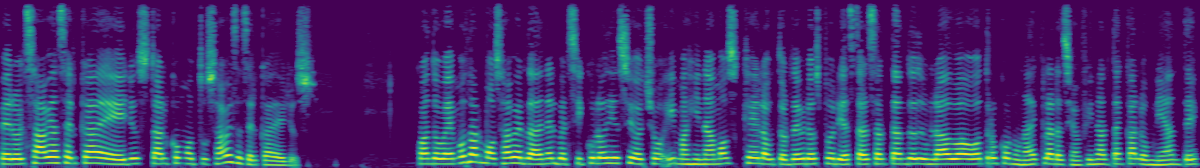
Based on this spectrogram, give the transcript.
Pero Él sabe acerca de ellos tal como tú sabes acerca de ellos. Cuando vemos la hermosa verdad en el versículo 18, imaginamos que el autor de Hebreos podría estar saltando de un lado a otro con una declaración final tan calumniante.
